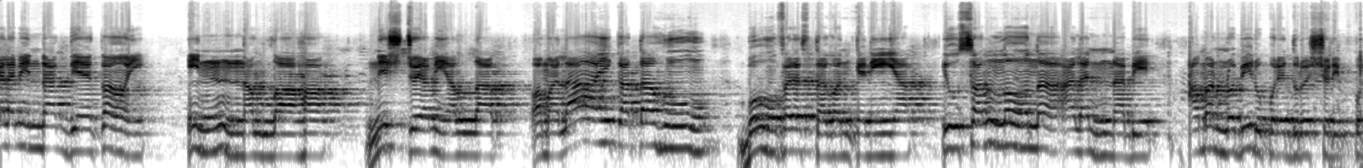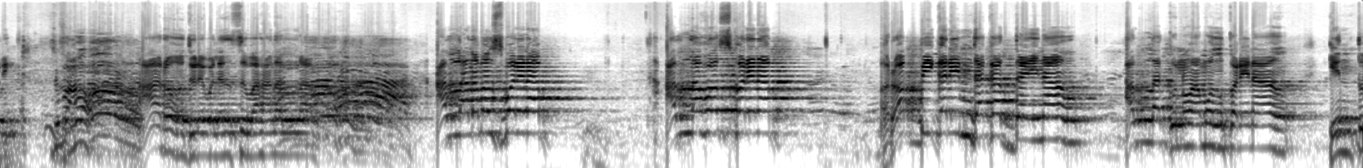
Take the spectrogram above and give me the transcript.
আলামিন ডাক দিয়ে কয় ইন্নাল্লাহ নিশ্চয় আমি আল্লাহ বহু ফেরেশতাগণকে নিয়া ইউসাল্লুনা আলান নবী আমার নবীর উপরে দুরূদ শরীফ পড়ি। আরও জোরে বলেন সুবহানাল্লাহ আল্লাহ নামাজ পড়ে না আল্লাহ হজ করে না। রব্বি করিম জাকাত দেয় না। আল্লাহ কোনো আমল করে না। কিন্তু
